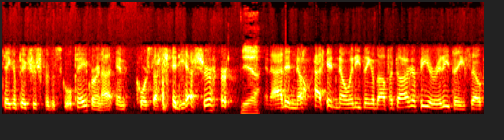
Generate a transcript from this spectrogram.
taking pictures for the school paper?" And I, and of course, I said, "Yeah, sure." Yeah. And I didn't know I didn't know anything about photography or anything, so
